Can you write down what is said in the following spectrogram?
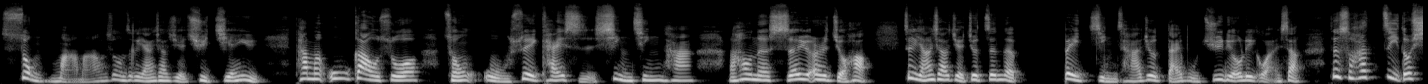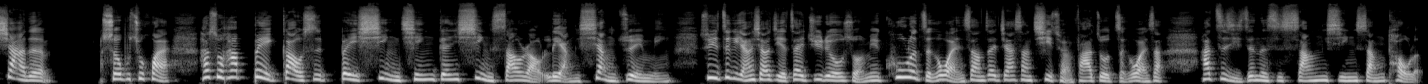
送妈妈送这个杨小姐去监狱。他们诬告说，从五岁开始性侵她。然后呢，十二月二十九号，这个杨小姐就真的被警察就逮捕拘留了一个晚上。这时候她自己都吓得。说不出话来。他说他被告是被性侵跟性骚扰两项罪名，所以这个杨小姐在拘留所里面哭了整个晚上，再加上气喘发作，整个晚上她自己真的是伤心伤透了。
